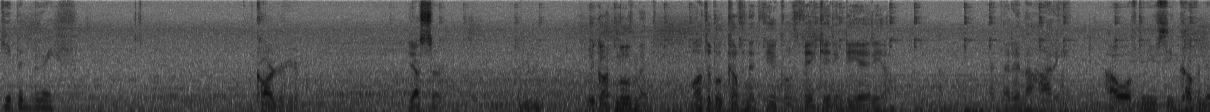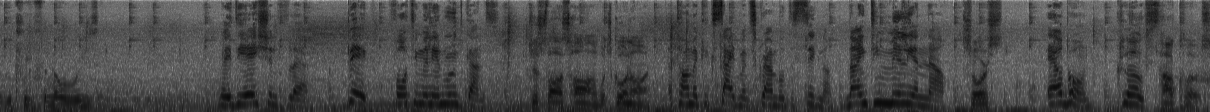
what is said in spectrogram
Keep it brief. Carter here. Yes, sir. We got movement. Multiple Covenant vehicles vacating the area. And they're in a hurry. How often you see Covenant retreat for no reason? Radiation flare. Big. 40 million roentgens. Just lost Holland. What's going on? Atomic excitement scrambled the signal. 90 million now. Source? Airborne. Close. How close?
